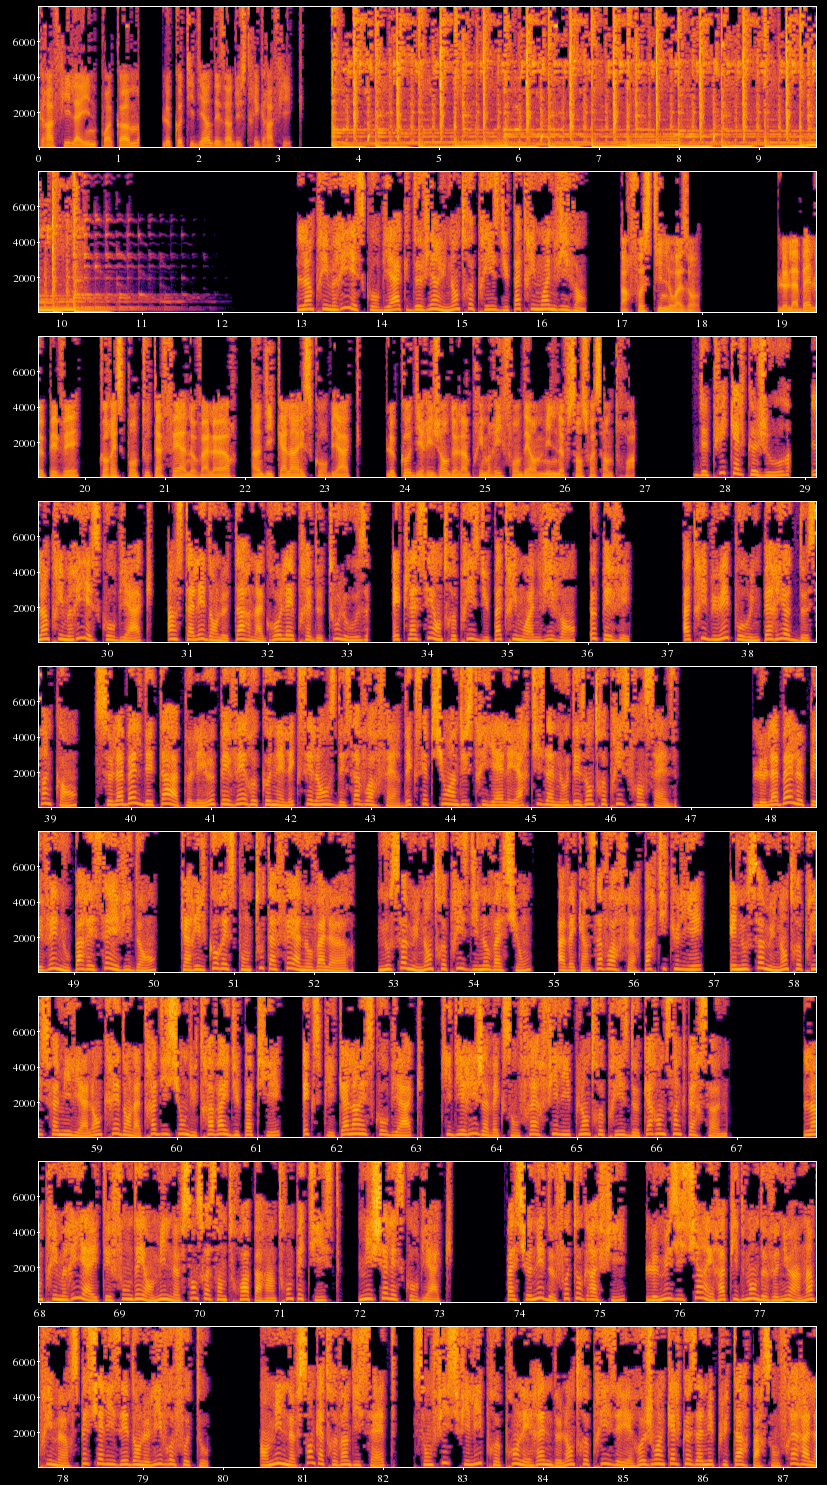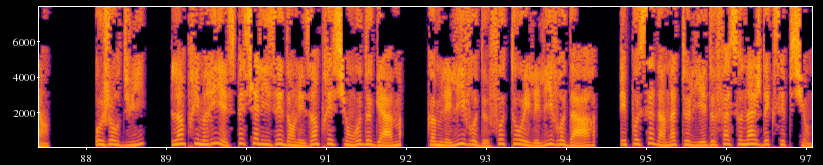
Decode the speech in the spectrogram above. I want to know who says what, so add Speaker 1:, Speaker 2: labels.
Speaker 1: graphiline.com, le quotidien des industries graphiques.
Speaker 2: L'imprimerie Escourbiac devient une entreprise du patrimoine vivant.
Speaker 1: Par Faustine Loison. Le label EPV, correspond tout à fait à nos valeurs, indique Alain Escourbiac, le co-dirigeant de l'imprimerie fondée en 1963.
Speaker 2: Depuis quelques jours, l'imprimerie Escourbiac, installée dans le Tarn à Groslay près de Toulouse, est classée entreprise du patrimoine vivant, EPV. Attribué pour une période de 5 ans, ce label d'État appelé EPV reconnaît l'excellence des savoir-faire d'exception industrielle et artisanaux des entreprises françaises. Le label EPV nous paraissait évident, car il correspond tout à fait à nos valeurs. Nous sommes une entreprise d'innovation, avec un savoir-faire particulier, et nous sommes une entreprise familiale ancrée dans la tradition du travail du papier, explique Alain Escourbiac, qui dirige avec son frère Philippe l'entreprise de 45 personnes. L'imprimerie a été fondée en 1963 par un trompettiste, Michel Escourbiac. Passionné de photographie, le musicien est rapidement devenu un imprimeur spécialisé dans le livre photo. En 1997, son fils Philippe reprend les rênes de l'entreprise et est rejoint quelques années plus tard par son frère Alain. Aujourd'hui, l'imprimerie est spécialisée dans les impressions haut de gamme, comme les livres de photos et les livres d'art, et possède un atelier de façonnage d'exception.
